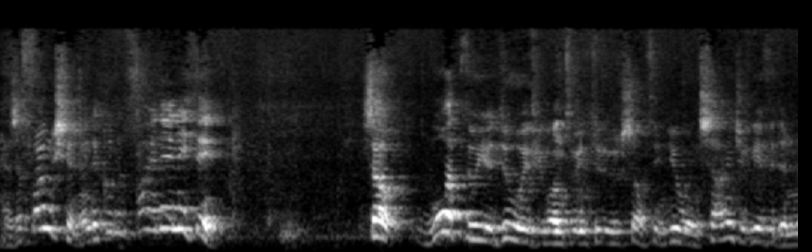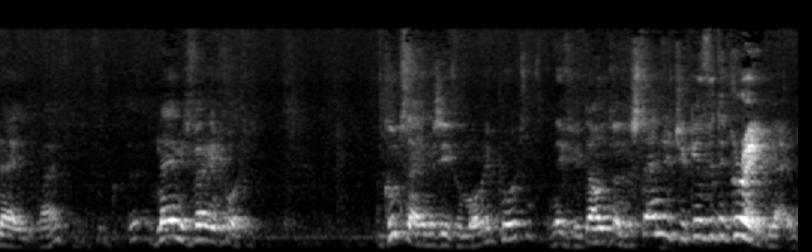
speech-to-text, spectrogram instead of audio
has a function, and they couldn't find anything. So, what do you do if you want to introduce something new in science? You give it a name, right? Name is very important. Good name is even more important. And if you don't understand it, you give it a great name.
